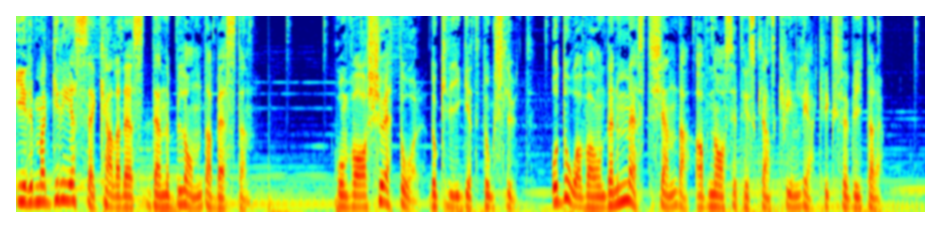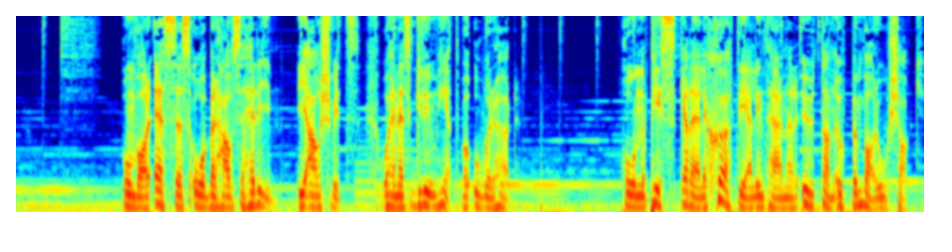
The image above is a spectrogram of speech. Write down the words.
Irma Grese kallades den blonda besten. Hon var 21 år då kriget tog slut och då var hon den mest kända av Nazitysklands kvinnliga krigsförbrytare. Hon var SS Oberhauser Herin i Auschwitz och hennes grymhet var oerhörd. Hon piskade eller sköt ihjäl interner utan uppenbar orsak.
